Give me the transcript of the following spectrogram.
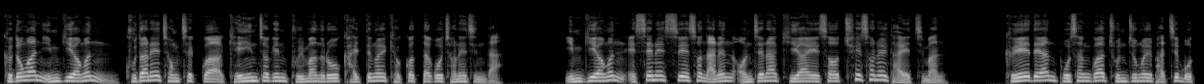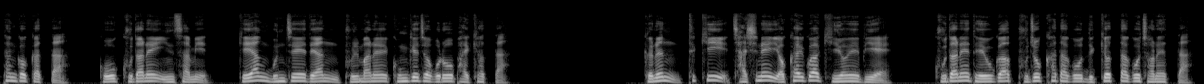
그동안 임기영은 구단의 정책과 개인적인 불만으로 갈등을 겪었다고 전해진다. 임기영은 SNS에서 나는 언제나 기아에서 최선을 다했지만 그에 대한 보상과 존중을 받지 못한 것 같다. 고 구단의 인사 및 계약 문제에 대한 불만을 공개적으로 밝혔다. 그는 특히 자신의 역할과 기여에 비해 구단의 대우가 부족하다고 느꼈다고 전했다.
